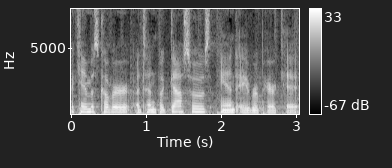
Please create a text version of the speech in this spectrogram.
a canvas cover, a 10 foot gas hose, and a repair kit.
